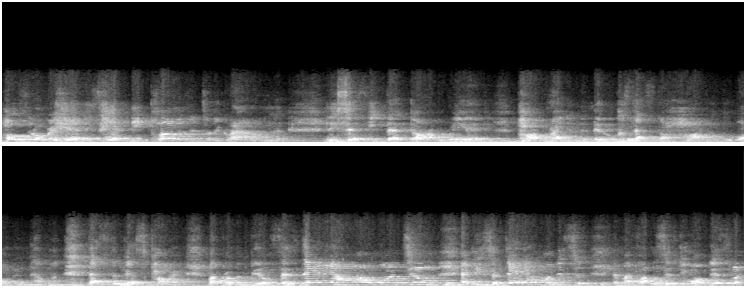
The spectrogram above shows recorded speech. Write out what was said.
holds it overhead, his head, and he plummets into the ground. And he says, eat that dark red part right in the middle, because that's the heart of the watermelon. That's the best part. My brother Bill says, Daddy, I want one. And he said, Daddy, I want this one. And my father says, you want this one?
